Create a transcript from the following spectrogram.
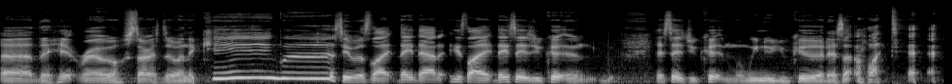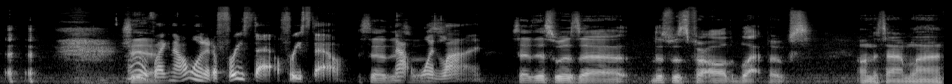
uh, the hit row starts doing the King Woods. He was like, they doubted. He's like, they said you couldn't. They said you couldn't when we knew you could, or something like that. So, I yeah. was like, no, I wanted a freestyle, freestyle, so not was, one line. So this was uh this was for all the black folks on the timeline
